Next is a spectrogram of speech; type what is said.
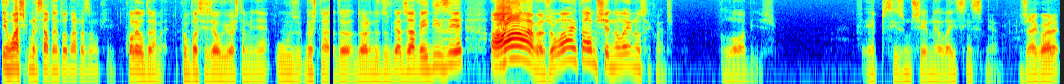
Eu acho que Marcelo tem toda a razão aqui. Qual é o drama? Como você já ouviu esta manhã, o bastonário da, da Ordem dos Advogados já veio dizer ah, vejam lá e tal, na lei, não sei quantos. Lobbies. É preciso mexer na lei, sim senhor. Já agora,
